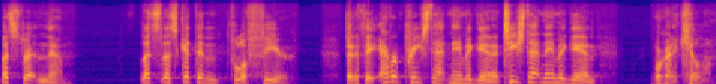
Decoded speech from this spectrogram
Let's threaten them. Let's, let's get them full of fear that if they ever preach that name again and teach that name again, we're going to kill them.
